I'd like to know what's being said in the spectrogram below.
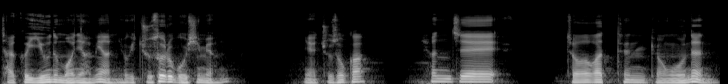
자, 그 이유는 뭐냐면 여기 주소를 보시면 예, 주소가 현재 저 같은 경우는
